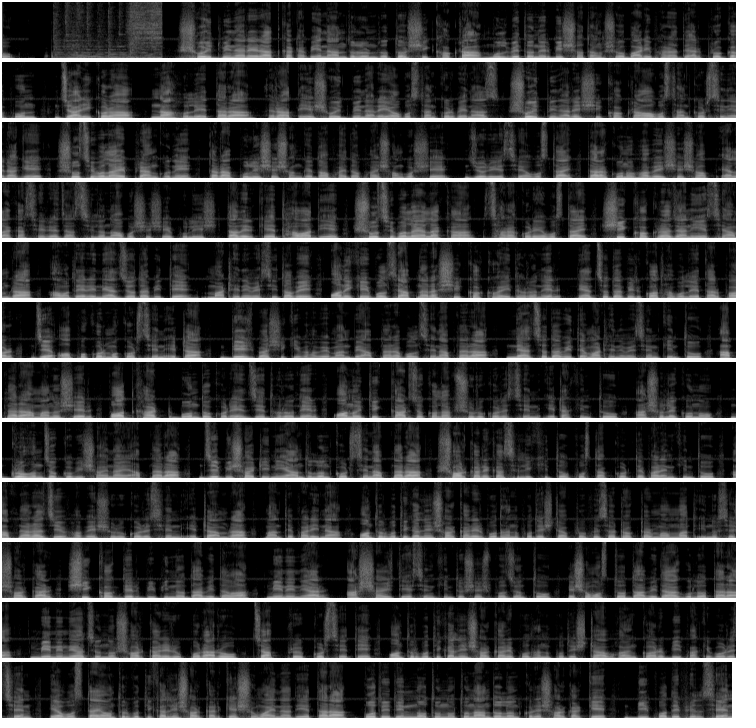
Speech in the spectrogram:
শহীদ মিনারে রাত কাটাবেন আন্দোলনরত শিক্ষকরা। মূল বেতনের বিশ শতাংশ বাড়ি ভাড়া দেওয়ার প্রজ্ঞাপন জারি করা না হলে তারা রাতে শহীদ মিনারে অবস্থান করবেন আজ শহীদ মিনারে শিক্ষকরা অবস্থান করছেন। এর আগে সচিবালয় প্রাঙ্গণে তারা পুলিশের সঙ্গে দফায় দফায় সংঘর্ষে জড়িয়েছে অবস্থায়। তারা কোনোভাবেই সেসব এলাকা ছেড়ে যাচ্ছিল না। অবশেষে পুলিশ তাদেরকে ধাওয়া দিয়ে সচিবালয় এলাকা ছাড়া করে অবস্থায়। শিক্ষকরা জানিয়েছে, আমরা আমাদের ন্যায্য দাবিতে মাঠে নেমেছি। তবে অনেকেই বলছে, আপনারা শিক্ষক এই ধরনের ন্যায্য দাবির কথা বলে তারপর যে অপকর্ম করছেন, এটা দেশবাসী কীভাবে মানবে? আপনারা বলছেন আপনারা ন্যায্য দাবিতে মাঠে নেমেছেন, কিন্তু আপনারা মানুষের পথঘাট বন্ধ করে যে ধরনের অনৈতিক কার্যকলাপ শুরু করেছেন, এটা কিন্তু আসলে কোনো গ্রহণযোগ্য বিষয় নয়। আপনারা যে বিষয়টি নিয়ে আন্দোলন করছেন, আপনারা সরকারের কাছে লিখিত প্রস্তাব করতে পারেন, কিন্তু আপনারা যেভাবে শুরু করেছেন, এটা আমরা মানতে পারি না। অন্তর্বর্তীকালীন সরকারের প্রধান উপদেষ্টা প্রফেসর ডক্টর মোহাম্মদ ইউনুসের সরকার শিক্ষকদের বিভিন্ন দাবি দেওয়া মেনে নেয়ার আশ্বাস দিয়েছেন, কিন্তু শেষ পর্যন্ত এ সমস্ত দাবি দাওয়াগুলো তারা মেনে নেওয়ার জন্য সরকারের উপর আরও চাপ প্রয়োগ করছে। এতে অন্তর্বর্তীকালীন সরকারের প্রধান উপদেষ্টা ভয়ঙ্কর বিপাকে পড়েছেন। এ অবস্থায় অন্তর্বর্তীকালীন সরকারকে সময় না দিয়ে তারা প্রতিদিন নতুন নতুন আন্দোলন করে সরকারকে বিপদে ফেলছেন।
